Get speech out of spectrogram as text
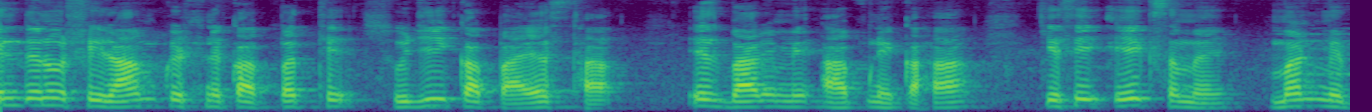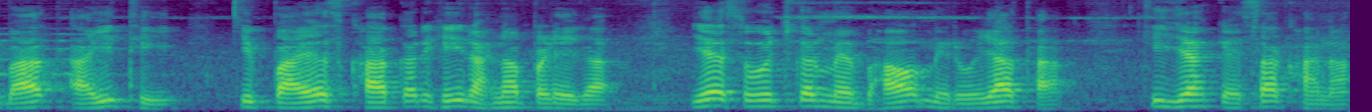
इन दिनों श्री रामकृष्ण का पथ्य सूजी का पायस था। इस बारे में आपने कहा, किसी एक समय मन में बात आई थी कि पायस खाकर ही रहना पड़ेगा। यह सोचकर मैं भाव में रोया था कि यह कैसा खाना।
